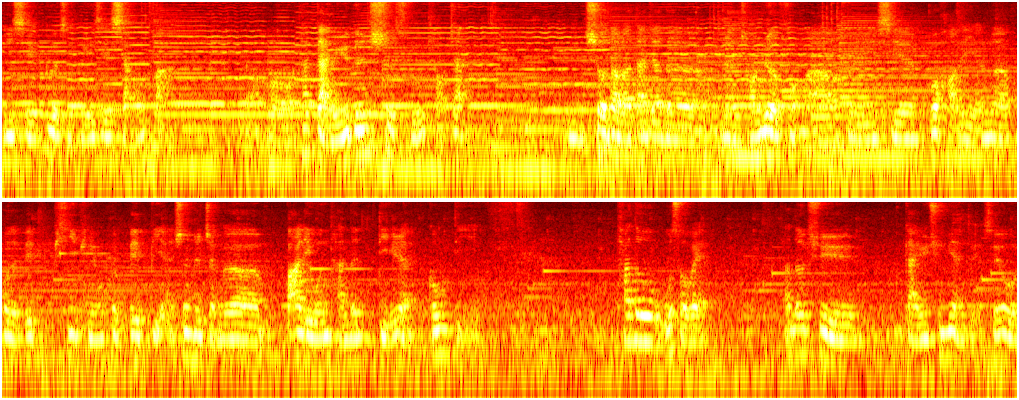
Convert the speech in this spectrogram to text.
一些个性和一些想法，然后他敢于跟世俗挑战。受到了大家的冷嘲热讽啊，或者一些不好的言论，或者被批评，会被贬，甚至整个巴黎文坛的敌人、公敌，他都无所谓，他都去敢于去面对。所以我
